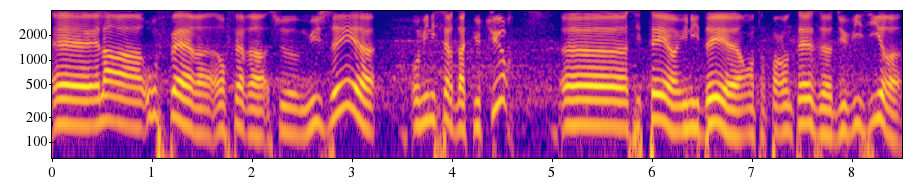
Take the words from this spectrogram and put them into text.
a offert, offert ce musée au ministère de la Culture. Euh, c'était une idée, euh, entre parenthèses, du vizir,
